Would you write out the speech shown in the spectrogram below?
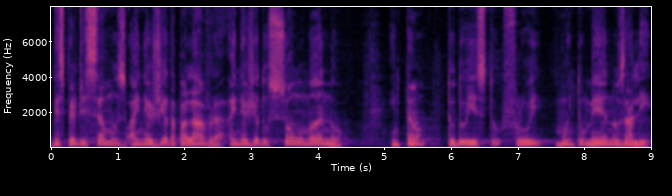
desperdiçamos a energia da palavra, a energia do som humano, então tudo isto flui muito menos ali.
